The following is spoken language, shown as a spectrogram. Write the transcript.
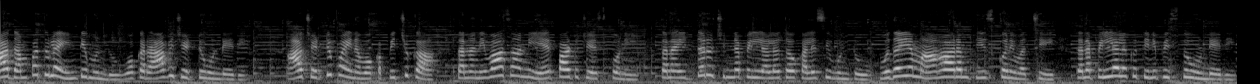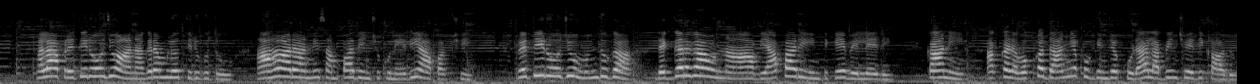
ఆ దంపతుల ఇంటి ముందు ఒక రావి చెట్టు ఉండేది. ఆ చెట్టు పైన ఒక పిచ్చుక తన నివాసాన్ని ఏర్పాటు చేసుకొని తన ఇద్దరు చిన్నపిల్లలతో కలిసి ఉంటూ ఉదయం ఆహారం తీసుకొని వచ్చి తన పిల్లలకు తినిపిస్తూ ఉండేది. అలా ప్రతిరోజు ఆ నగరంలో తిరుగుతూ ఆహారాన్ని సంపాదించుకునేది ఆ పక్షి. ప్రతిరోజు ముందుగా దగ్గరగా ఉన్న ఆ వ్యాపారి ఇంటికే వెళ్ళేది. కానీ అక్కడ ఒక్క ధాన్యపు గింజ కూడా లభించేది కాదు.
